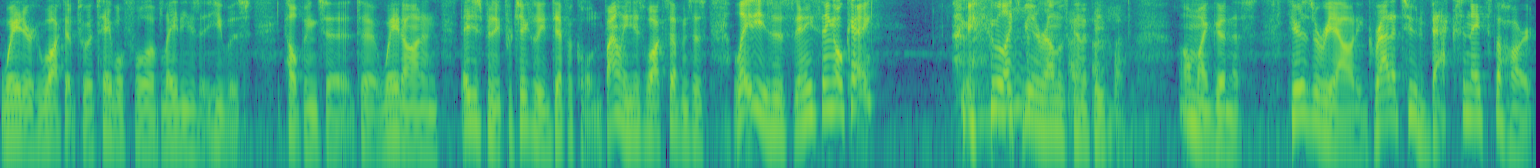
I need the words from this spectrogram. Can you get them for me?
waiter who walked up to a table full of ladies that he was helping to, to wait on, and they just been particularly difficult. And finally, he just walks up and says, Ladies, is anything okay? I mean, who likes being around those kind of people? Oh my goodness. Here's the reality gratitude vaccinates the heart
